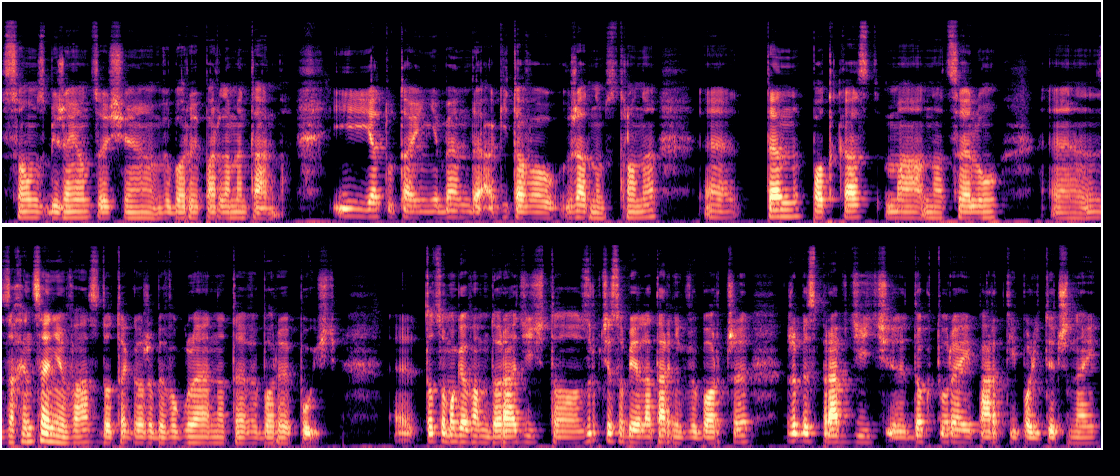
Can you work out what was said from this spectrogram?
są zbliżające się wybory parlamentarne. I ja tutaj nie będę agitował w żadną stronę. E, ten podcast ma na celu e, zachęcenie Was do tego, żeby w ogóle na te wybory pójść. E, to, co mogę Wam doradzić, to zróbcie sobie latarnik wyborczy, żeby sprawdzić, do której partii politycznej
